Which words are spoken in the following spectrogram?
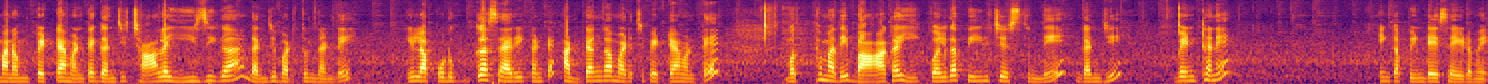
మనం పెట్టామంటే గంజి చాలా ఈజీగా గంజి పడుతుందండి. ఇలా పొడుగ్గా శారీ కంటే అడ్డంగా మడిచి పెట్టామంటే మొత్తం అది బాగా ఈక్వల్గా పీల్ చేస్తుంది గంజి. వెంటనే ఇంకా పిండేసేయడమే.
